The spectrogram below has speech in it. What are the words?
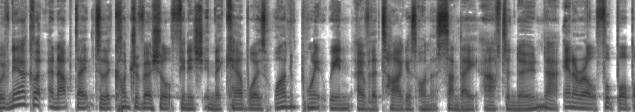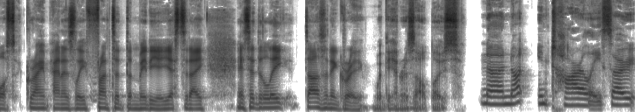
We've now got an update to the controversial finish in the Cowboys' one point win over the Tigers on Sunday afternoon. NRL football boss Graham Annesley fronted the media yesterday and said the league doesn't agree with the end result, Luce. No, not entirely. So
